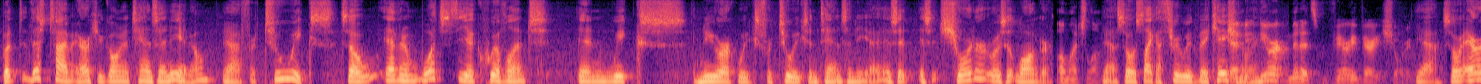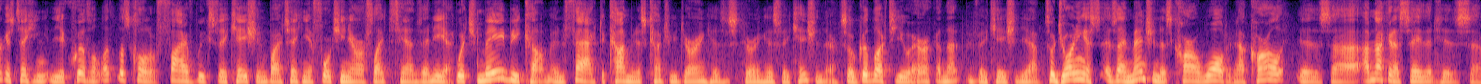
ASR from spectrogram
But this time, Eric, you're going to Tanzania, no? Yeah, for two weeks. So, Evan, what's the equivalent in weeks, New York weeks for two weeks in Tanzania? Is it is it shorter or is it longer? Oh, much longer. Yeah, so it's like a three week vacation. Yeah, right? New York minutes very very short. Yeah, so Eric is taking the equivalent. Let, us call it a five weeks vacation by taking a 14 hour flight to Tanzania, which may become, in fact, a communist country during his during his vacation there. So good luck to you, Eric, on that vacation. Yeah. So joining us, as I mentioned, is Carl Walter. Now, Carl is. Uh, I'm not going to say that his uh,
